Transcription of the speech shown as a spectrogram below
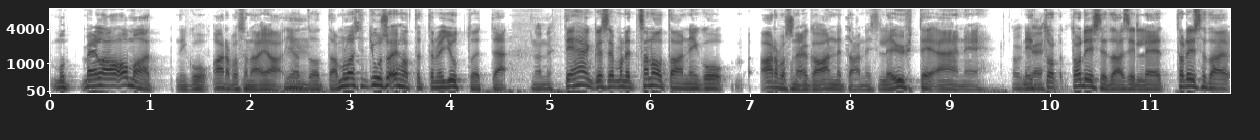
Mutta meillä on omat niin kuin arvosana ja, mm. ja tota, mulla olisi nyt Juuso ehdottaa tämmöinen juttu, että Noniin. tehdäänkö semmoinen, että sanotaan niin kuin arvosana, joka annetaan, niin sille yhteen ääneen, Okay. Niin to, todistetaan silleen, todistetaan,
